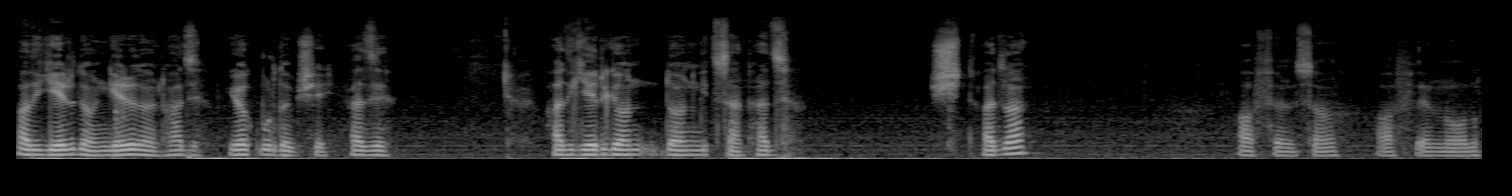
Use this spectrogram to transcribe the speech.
Hadi geri dön, geri dön. Hadi. Yok burada bir şey. Hadi. Hadi geri dön, dön git sen. Hadi. Şşt, hadi lan. Aferin sana. Aferin oğlum.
